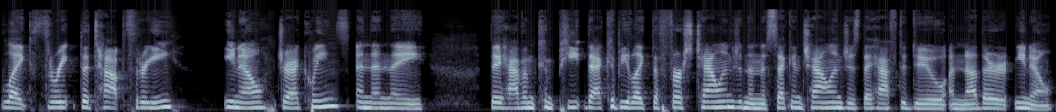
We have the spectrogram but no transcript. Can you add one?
like three the top three, you know, drag queens, and then they they have them compete. That could be like the first challenge, and then the second challenge is they have to do another, you know,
